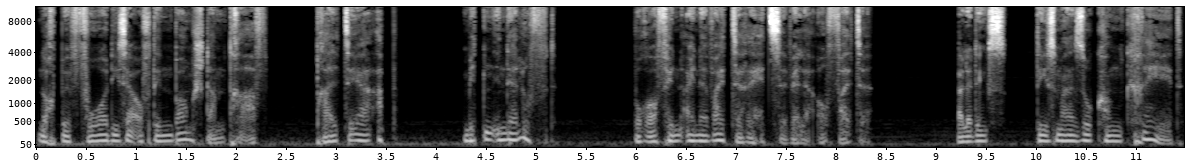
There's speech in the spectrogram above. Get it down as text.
Noch bevor dieser auf den Baumstamm traf, prallte er ab, mitten in der Luft, woraufhin eine weitere Hitzewelle aufwallte. Allerdings diesmal so konkret,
